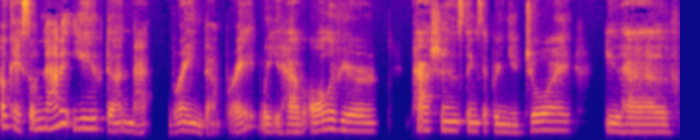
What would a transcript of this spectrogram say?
Okay, so now that you've done that brain dump, right? Where you have all of your passions, things that bring you joy, you have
